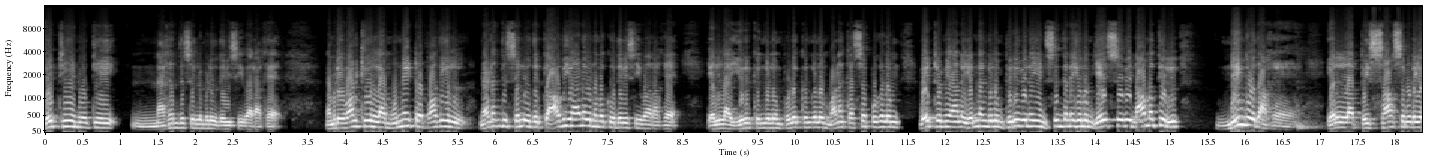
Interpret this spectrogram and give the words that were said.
வெற்றியை நோக்கி நகர்ந்து செல்லும்படி உதவி செய்வாராக. நம்முடைய வாழ்க்கையில் நாம் முன்னேற்ற பாதையில் நடந்து செல்வதற்கு ஆவியானவர் நமக்கு உதவி செய்வாராக. எல்லா இறுக்கங்களும் புழுக்கங்களும் மனக்கசப்புகளும் வேற்றுமையான எண்ணங்களும் பிரிவினையின் சிந்தனைகளும் இயேசுவின் நாமத்தில் நீங்குவதாக. எல்லா பிசாசனுடைய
